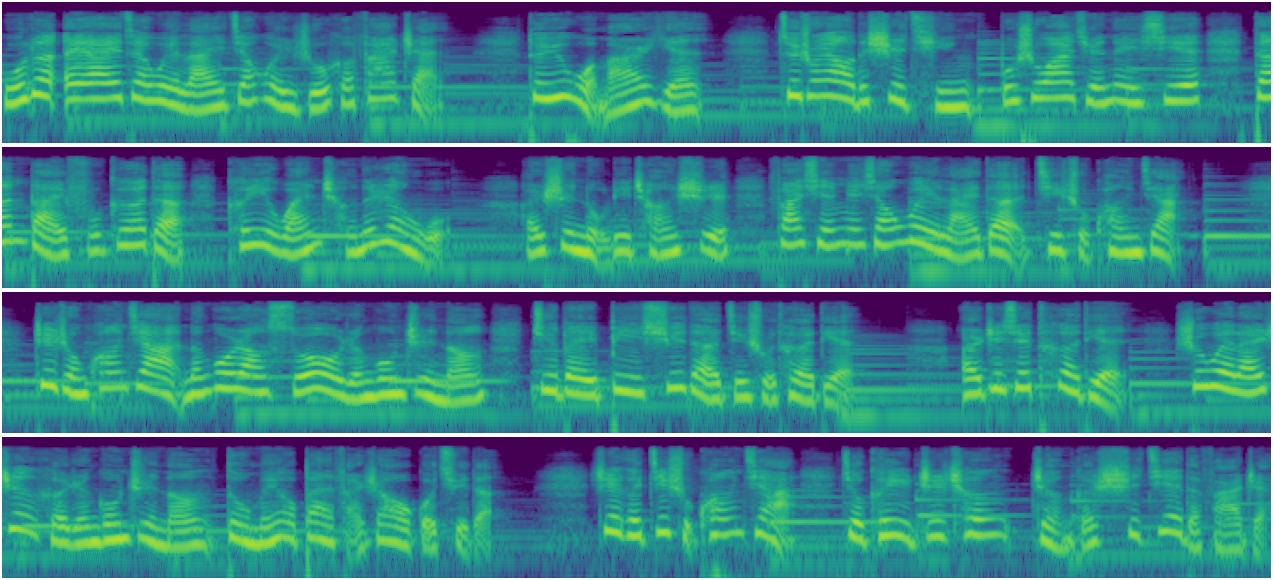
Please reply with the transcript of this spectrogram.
无论 AI 在未来将会如何发展，对于我们而言，最重要的事情不是挖掘那些单摆浮歌的可以完成的任务，而是努力尝试发现面向未来的基础框架。这种框架能够让所有人工智能具备必须的基础特点，而这些特点是未来任何人工智能都没有办法绕过去的。这个基础框架就可以支撑整个世界的发展。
